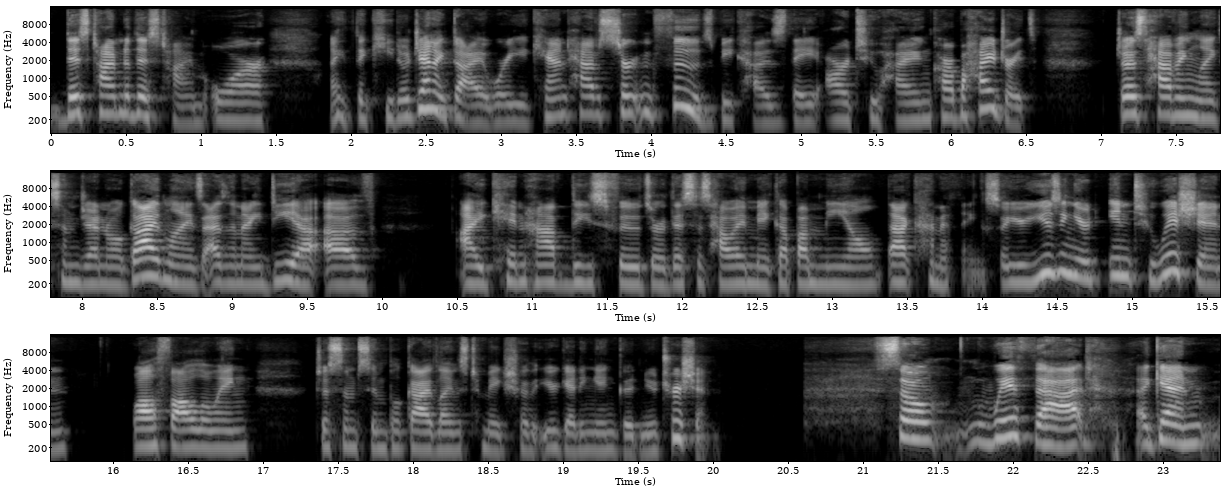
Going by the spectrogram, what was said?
this time to this time, or like the ketogenic diet, where you can't have certain foods because they are too high in carbohydrates. Just having like some general guidelines as an idea of I can have these foods, or this is how I make up a meal, that kind of thing. So you're using your intuition while following just some simple guidelines to make sure that you're getting in good nutrition. So, with that, again,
